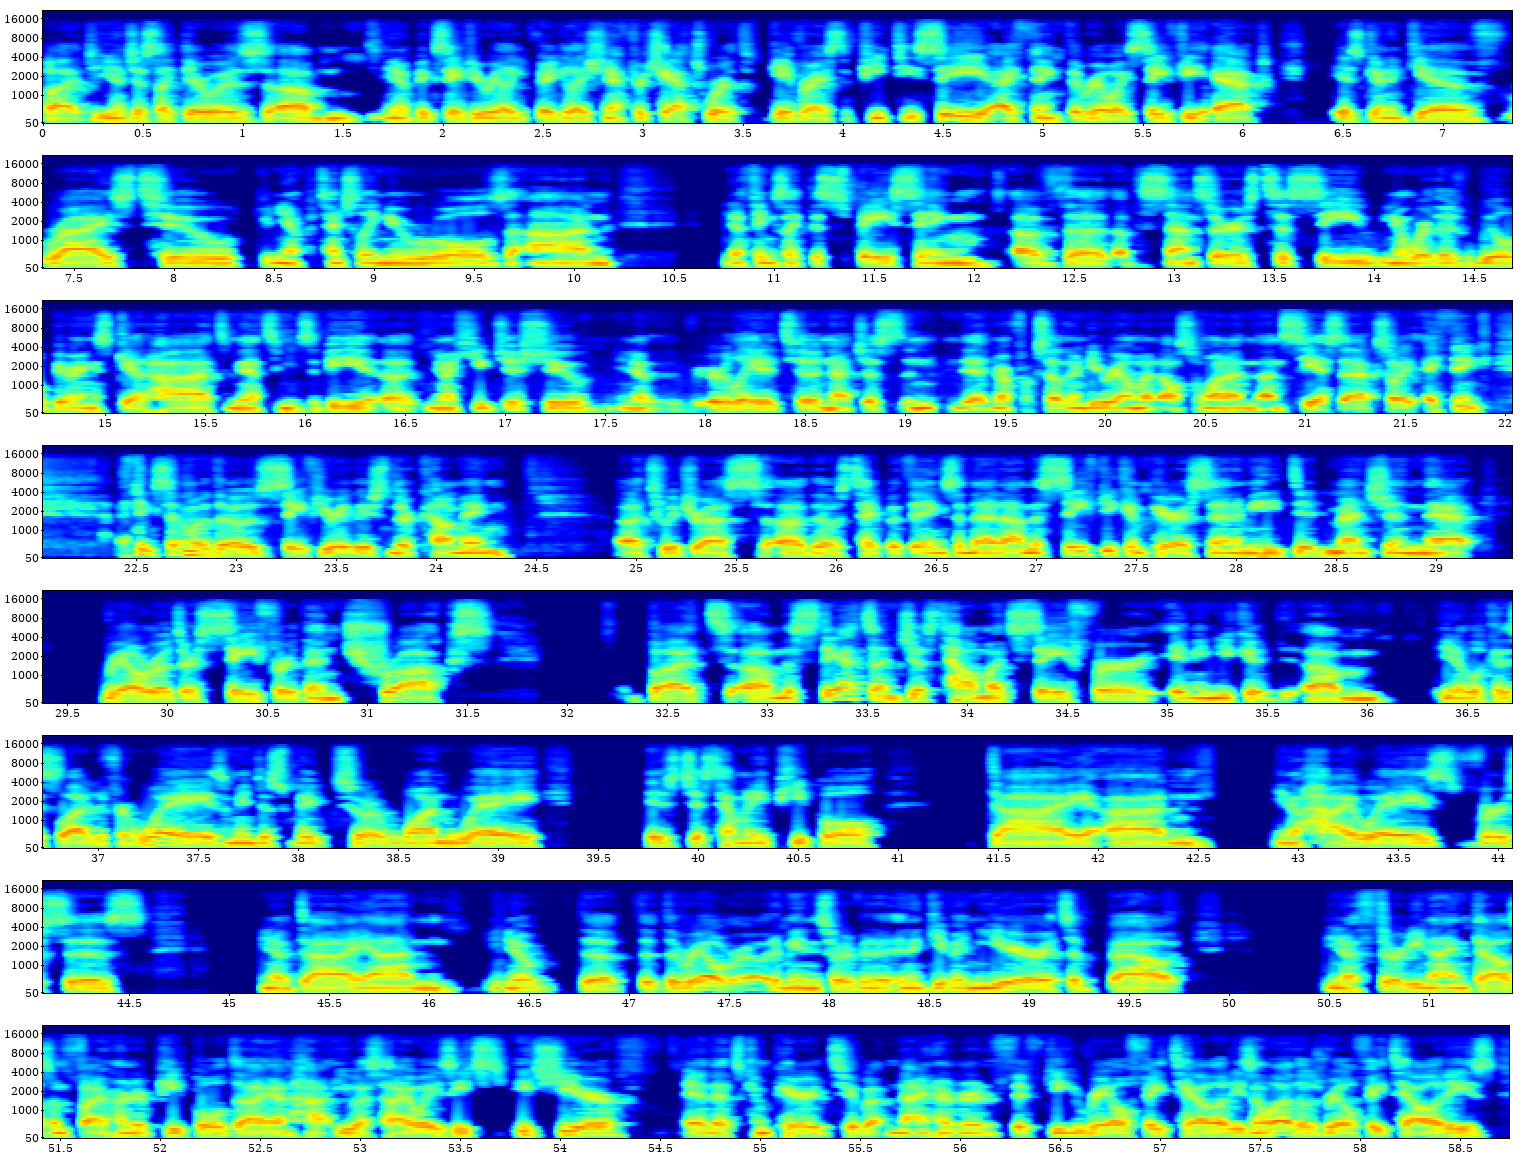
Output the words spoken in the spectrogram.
But you know, just like there was um, you know big safety regulation after Chatsworth gave rise to PTC, I think the Railway Safety Act is going to give rise to you know potentially new rules on you know things like the spacing of the of the sensors to see you know where those wheel bearings get hot. I mean that seems to be a you know a huge issue you know related to not just the, the Norfolk Southern derailment, also one on, on CSX. So I, I, think I think some of those safety regulations are coming uh, to address uh, those type of things. And then on the safety comparison, I mean he did mention that railroads are safer than trucks. But um, the stats on just how much safer, I mean, you could um, you know look at this a lot of different ways. I mean, just sort of one way is just how many people die on you know highways versus you know die on you know the the, the railroad. I mean, sort of in a, in a, given year, it's about you know thirty nine thousand five hundred people die on U.S. highways each each year, and that's compared to about nine hundred and fifty rail fatalities. And a lot of those rail fatalities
